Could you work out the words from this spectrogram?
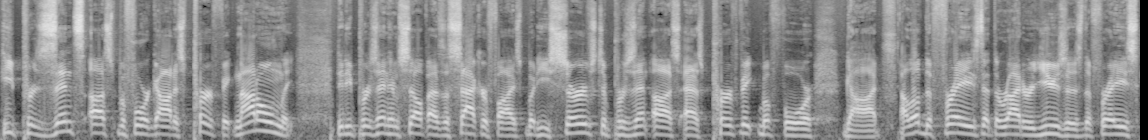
He presents us before God as perfect. Not only did he present himself as a sacrifice, but he serves to present us as perfect before God. I love the phrase that the writer uses, the phrase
